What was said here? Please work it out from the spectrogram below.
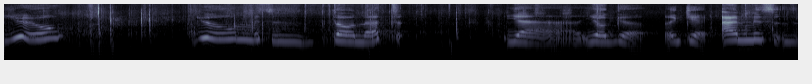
you, you, Mrs. Donut. Yeah, you're good. Okay, I'm Mrs.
